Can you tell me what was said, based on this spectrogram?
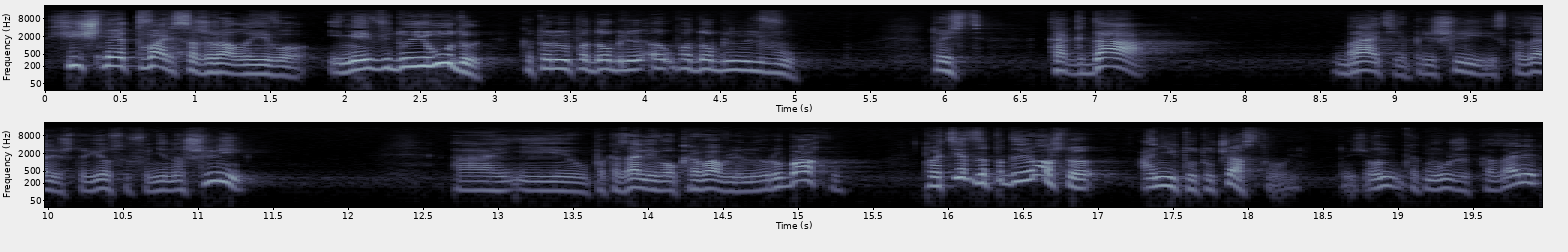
Хищная тварь сожрала его, имея в виду Иуду, который уподоблен, уподоблен льву. То есть, когда братья пришли и сказали, что Иосифа не нашли, а, и показали его окровавленную рубаху, то отец заподозревал, что они тут участвовали. То есть он, как мы уже сказали,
